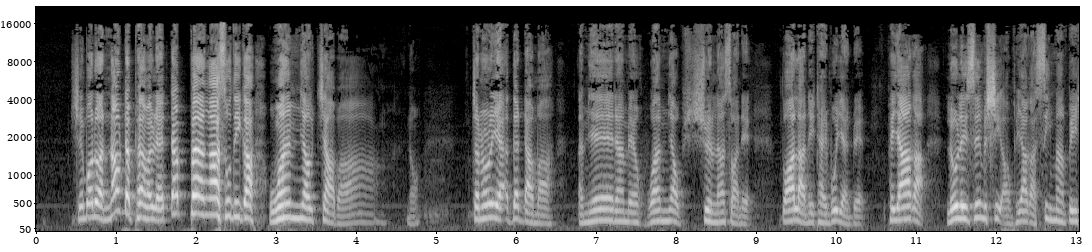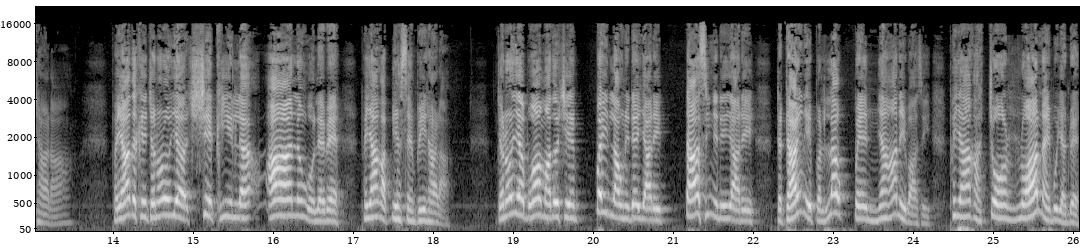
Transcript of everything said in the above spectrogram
။ရှင်ဘောလူကနောက်တစ်ဖန်ပဲလေတပန်ငါဆိုသည်ကဝမ်းမြောက်ကြပါနော်။ကျွန်တော်တို့ရဲ့အသက်တာမှာအမြဲတမ်းပဲဝမ်းမြောက်ရှင်လန်းစွာနဲ့သွာလာနေထိုင်ဖို့ရန်အတွက်ဖခင်ကလိုလေစင်းမရှိအောင်ဖခင်ကစီမံပေးထားတာ ဖခင်သခင်ကျွန်တော်တို့ရဲ့ရှေခီလန်အားလုံးကိုလည်းပဲဖခင်ကပြင်ဆင်ပေးထားတာကျွန်တော်ရဲ့ဘဝမှာဆိုရှင်ပိတ်လောင်နေတဲ့ຢာတွေတားဆီးနေတဲ့ຢာတွေတတိုင်းတွေဘလောက်ပဲများနေပါစေဖခင်ကကြော်လွှားနိုင်ဖို့ရန်အတွက်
